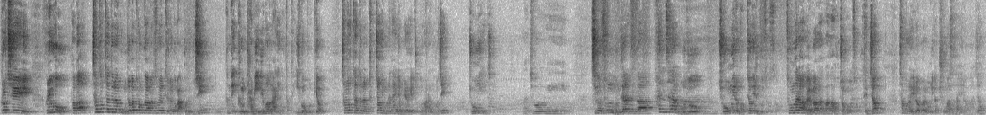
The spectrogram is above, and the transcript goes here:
그렇지. 그리고 봐봐. 참석자들은 공정한 평가하면서 소외 들은 거 맞거든. 그지? 근데 그럼 답이 1번은 아닌 것 같아. 2번 볼게요. 참석자들은 특정 인물에 대한 염려에게 누구 말하는 거지? 종이겠지. 아, 조용히. 지금 송 문제라든가 한 사람 모두 아. 종이로 걱정해주고 있었어. 송나라가 멸망한다가 걱정하고 있었고. 됐죠? 참고로 이런 걸 우리가 중화사상이라고 하죠.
